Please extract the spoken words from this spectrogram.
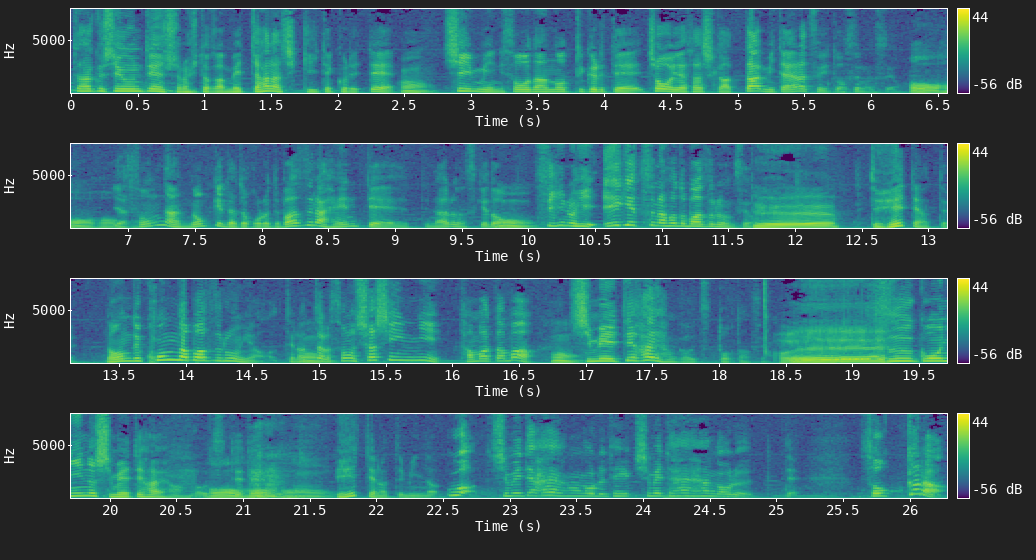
タクシー運転手の人がめっちゃ話聞いてくれて、うん。親身に相談乗ってくれて、超優しかったみたいなツイートをするんですよ。ほうほうほう。いや、そんなん乗っけたところでバズらへんってってなるんですけど、うん次の日、えげつなほどバズるんですよ。へえ。で、えってなって、なんでこんなバズるんやってなったら、うんその写真にたまたまうん指名手配犯が写っとったんですよ。へえ。通行人の指名手配犯が写ってて、えってなってみんな、うわ指名手配犯がおる、て指名手配犯がおるって言って、そっから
